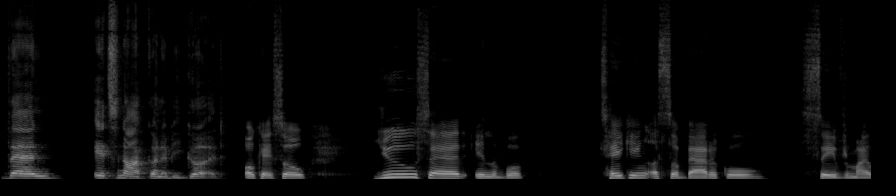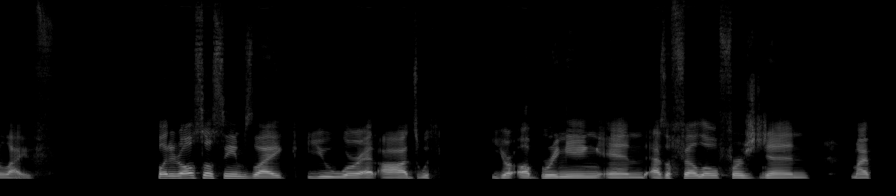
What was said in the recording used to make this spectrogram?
then it's not going to be good. Okay, so you said in the book, taking a sabbatical saved my life. But it also seems like you were at odds with your upbringing. And as a fellow first gen, my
